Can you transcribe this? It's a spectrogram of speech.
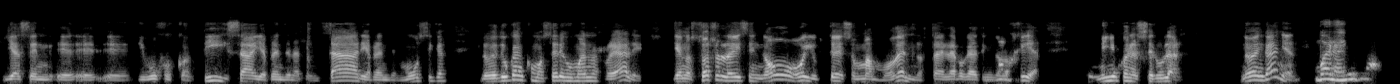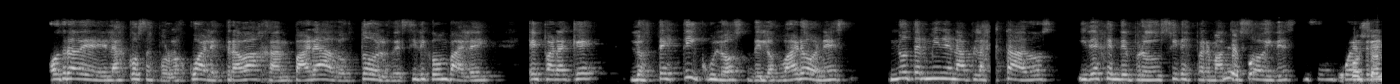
y hacen eh, eh, eh, dibujos con tiza y aprenden a pintar y aprenden música. Los educan como seres humanos reales. Y a nosotros le dicen, no, hoy ustedes son más modernos, están en la época de tecnología. niños con el celular. No engañan. Bueno, otra de las cosas por las cuales trabajan parados todos los de Silicon Valley es para que los testículos de los varones no terminen aplastados y dejen de producir espermatozoides y se encuentren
